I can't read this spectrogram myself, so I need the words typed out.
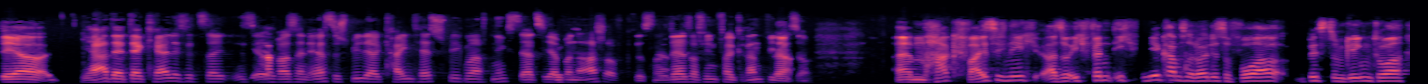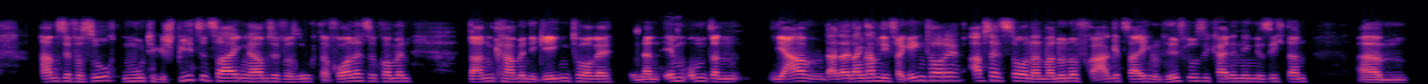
der, ja, der, der Kerl ist jetzt, ist, ja. war sein erstes Spiel, der hat kein Testspiel gemacht, nichts, der hat sich aber einen Arsch aufgerissen. Also der ist auf jeden Fall grand wie ja. die Sau. Ähm, Hack, weiß ich nicht. Also ich finde, ich, mir kam es heute so vor, bis zum Gegentor, haben sie versucht, ein mutiges Spiel zu zeigen, haben sie versucht, nach vorne zu kommen. Dann kamen die Gegentore und dann im, um dann, ja, dann, dann kamen die zwei Gegentore, Abseitstor und dann war nur noch Fragezeichen und Hilflosigkeit in den Gesichtern. Ähm,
